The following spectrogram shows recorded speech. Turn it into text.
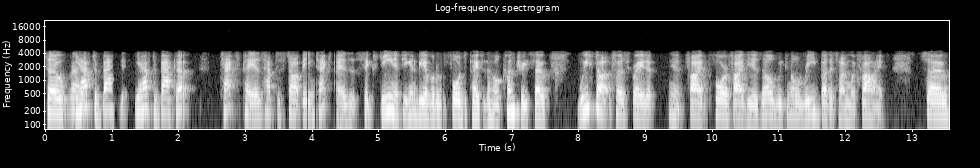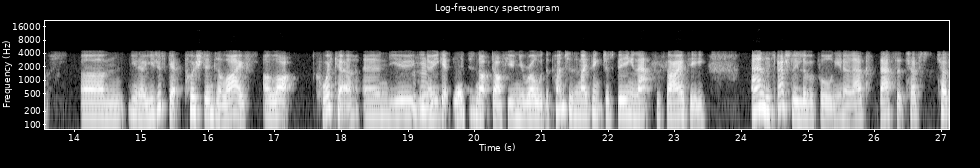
So right. you have to back you have to back up taxpayers have to start being taxpayers at 16 if you're going to be able to afford to pay for the whole country. So we start first grade at you know, five, four or five years old. We can all read by the time we're five. So um, you know, you just get pushed into life a lot quicker, and you mm-hmm. you know you get the edges knocked off you, and you roll with the punches. And I think just being in that society. And especially Liverpool, you know that's that's a tough tough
